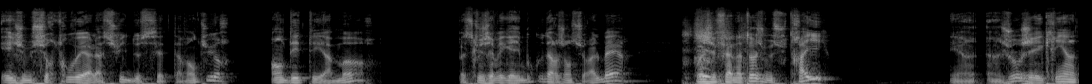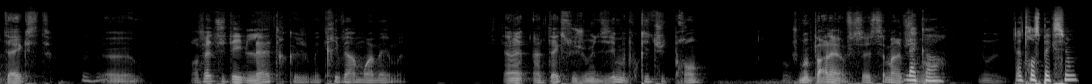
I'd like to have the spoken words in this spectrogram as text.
Et je me suis retrouvé à la suite de cette aventure, endetté à mort, parce que j'avais gagné beaucoup d'argent sur Albert. Quand j'ai fait Anatole, je me suis trahi. Et un, un jour, j'ai écrit un texte. Euh, en fait, c'était une lettre que je m'écrivais à moi-même. C'était un, un texte où je me disais, mais pour qui tu te prends? Donc je me parlais, ça, ça m'arrive. D'accord. Oui. Introspection.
